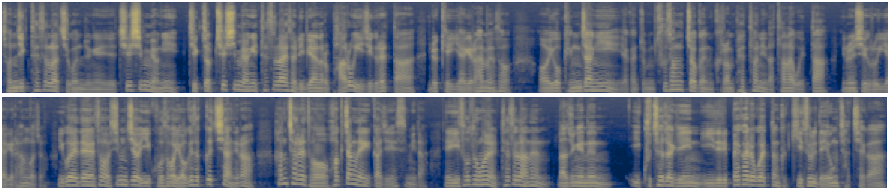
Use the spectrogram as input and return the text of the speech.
전직 테슬라 직원 중에 70명이 직접 70명이 테슬라에서 리비안으로 바로 이직을 했다. 이렇게 이야기를 하면서 어, 이거 굉장히 약간 좀 수상적인 그런 패턴이 나타나고 있다. 이런 식으로 이야기를 한 거죠. 이거에 대해서 심지어 이 고소가 여기서 끝이 아니라 한 차례 더 확장되기까지 했습니다. 이 소송을 테슬라는 나중에는 이 구체적인 이들이 빼가려고 했던 그 기술 내용 자체가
